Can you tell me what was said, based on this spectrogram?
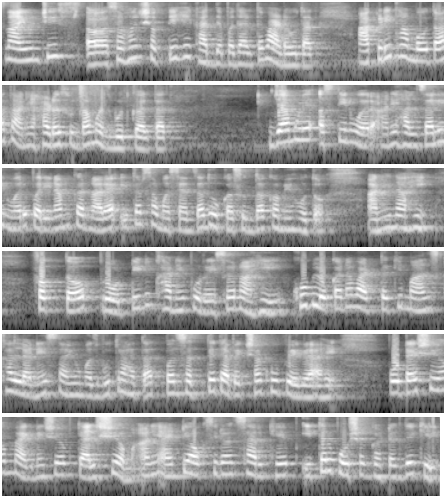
स्नायूंची सहनशक्ती हे खाद्यपदार्थ वाढवतात आकडी थांबवतात आणि हाडंसुद्धा मजबूत करतात. ज्यामुळे अस्थींवर आणि हालचालींवर परिणाम करणाऱ्या इतर समस्यांचा धोकासुद्धा कमी होतो. आणि नाही फक्त प्रोटीन खाणे पुरेसं नाही. खूप लोकांना वाटतं की मांस खाल्ल्याने स्नायू मजबूत राहतात पण सत्य त्यापेक्षा खूप वेगळं आहे. पोटॅशियम मॅग्नेशियम कॅल्शियम आणि अँटीऑक्सिडंटसारखे इतर पोषक घटक देखील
